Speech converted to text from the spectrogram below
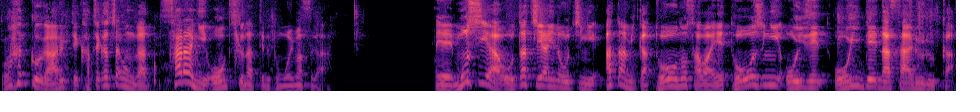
ワンコが歩いてカチャカチャ音がさらに大きくなってると思いますが、えーもしやお立ち会いのうちに熱海か遠野沢へ同時においでおいでなさるるか、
